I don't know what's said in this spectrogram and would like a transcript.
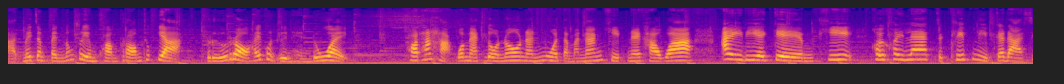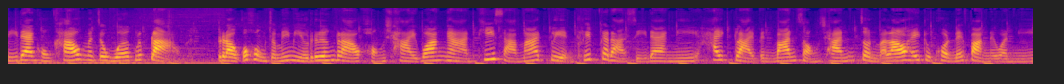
อาจไม่จำเป็นต้องเตรียมความพร้อมทุกอย่าง หรือรอให้คนอื่นเห็นด้วย เพราะถ้าหากว่าแมคโดนัลล์นั้นมัวแต่มานั่งคิดนะคะว่าไอเดียเกมที่ค่อยๆ แลกจากคลิปหนีบกระดาษสีแดงของเขา มันจะเวิร์กหรือเปล่า เราก็คงจะไม่มีเรื่องราวของชายว่างงานที่สามารถเปลี่ยนคลิปกระดาษสีแดงนี้ ให้กลายเป็นบ้าน 2 ชั้น จนมาเล่าให้ทุกคนได้ฟังในวันนี้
